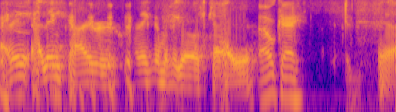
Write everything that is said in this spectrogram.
I think I think Kyrou. I think I'm going to go with Kyrou. Okay. Yeah.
